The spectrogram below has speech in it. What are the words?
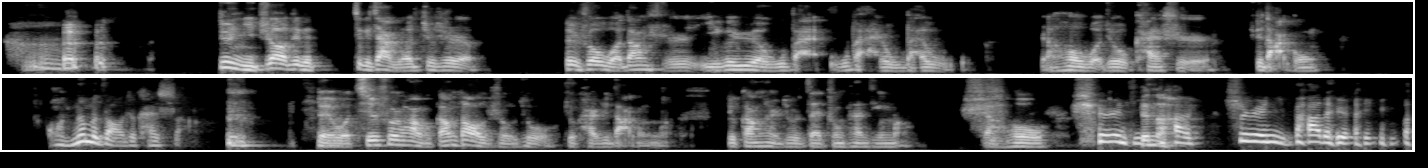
就是你知道这个这个价格就是，所以说我当时一个月五百五百还是五百五，然后我就开始去打工。哦，那么早就开始啊？对我其实说实话，我刚到的时候就就开始去打工了，就刚开始就是在中餐厅嘛，然后是你真的爸，是因为你爸的原因吗？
